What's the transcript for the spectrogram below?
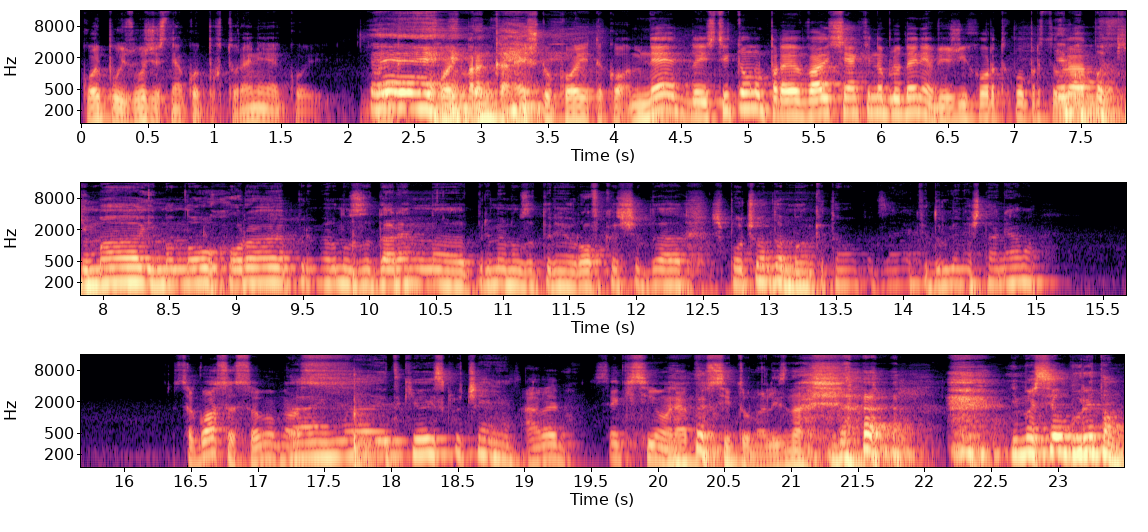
Кой поизлъже с някое повторение, кой, Е! кой мрънка нещо, кой такова. Не, действително, вади си някакви наблюдения, виждаш и хората какво Ема представляват. пък има, има много хора, примерно за дарен, примерно за тренировка, ще, да, ще почват да мънкат, ама пък за някакви други неща няма. Съгласен съм, ама Да, аз... има и такива изключения. Абе, всеки си има някакво сито, нали знаеш? Имаш си алгоритъм.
